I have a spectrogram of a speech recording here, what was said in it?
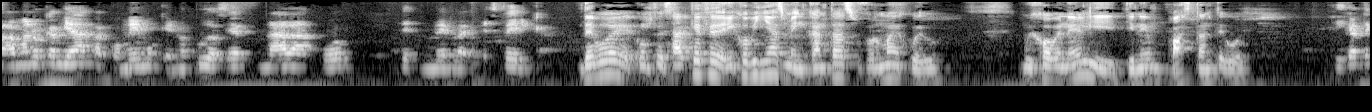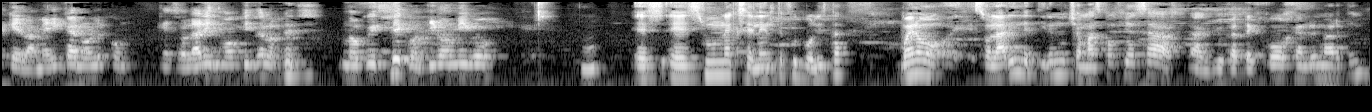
a mano cambiada a Paco Memo que no pudo hacer nada por detener la esférica. Debo de confesar que Federico Viñas me encanta su forma de juego. Muy joven él y tiene bastante gol. Fíjate que el América no le com- que Solari no lo no coincide contigo, amigo. Es, es un excelente futbolista. Bueno, Solari le tiene mucha más confianza al yucateco Henry Martin.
